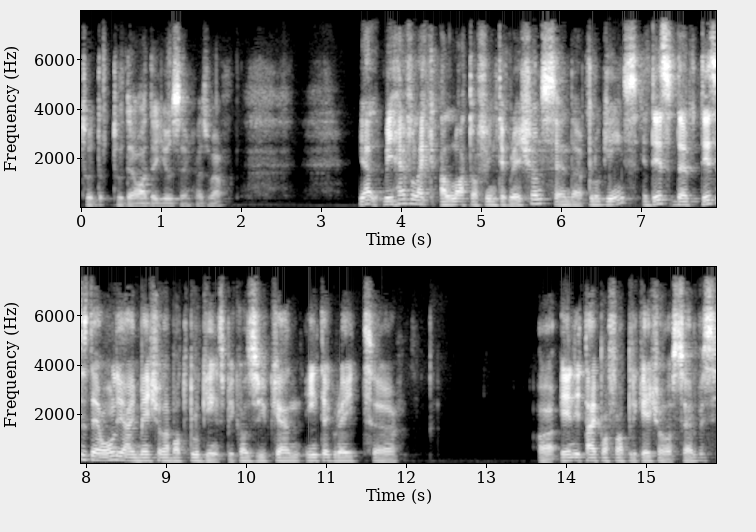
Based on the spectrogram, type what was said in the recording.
to the, to the other user as well. Yeah we have like a lot of integrations and uh, plugins. This the, this is the only i mentioned about plugins because you can integrate uh, uh, any type of application or service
